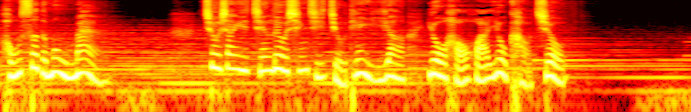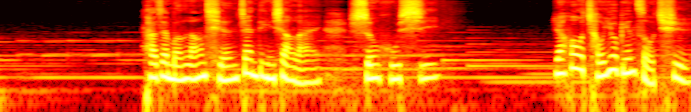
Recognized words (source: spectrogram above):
红色的木幔，就像一间六星级酒店一样，又豪华又考究。他在门廊前站定下来，深呼吸，然后朝右边走去。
